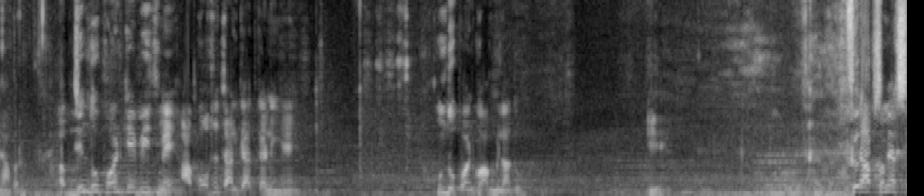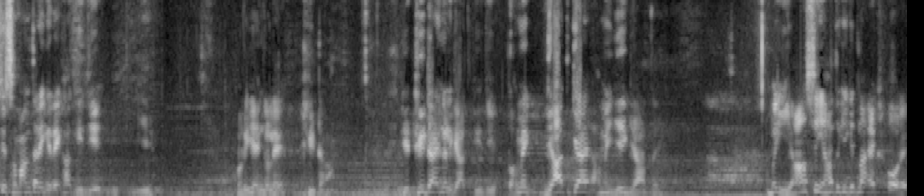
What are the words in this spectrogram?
यहाँ पर। अब जिन दो पॉइंट के बीच में आपको औसत चाल ज्ञात करनी है, उन दो पॉइंट को आप मिला दो। ये। फिर आप समय अक्ष की समांतर एक रेखा कीजिए। ये। और ये एंगल है थीटा ये थीटा एंगल ज्ञात कीजिए। तो हमें ज्ञात क्या है? हमें ये ज्ञात है। भाई, यहाँ से यहाँ तक ये कितना एक्स फोर है?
